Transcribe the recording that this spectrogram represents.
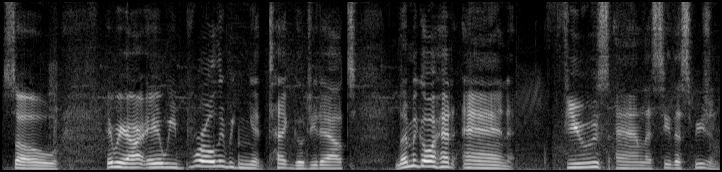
So here we are, AoE Broly. We can get Tech Gogeta out. Let me go ahead and fuse and let's see this fusion.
